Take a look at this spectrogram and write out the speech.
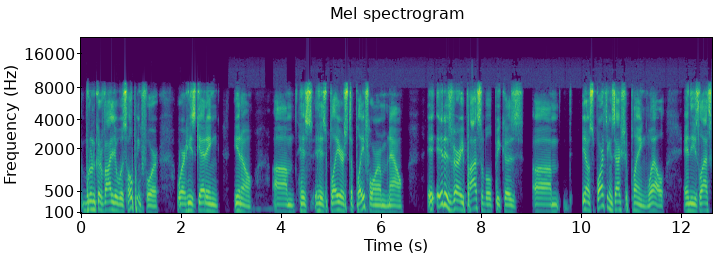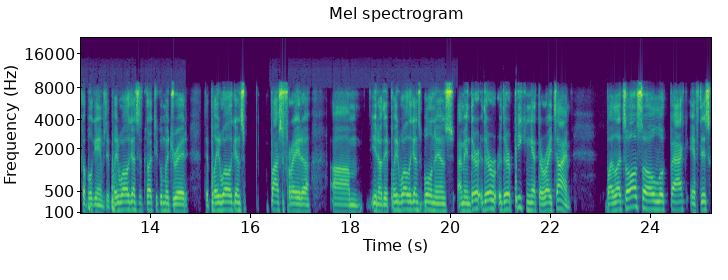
Bruno Carvalho was hoping for, where he's getting you know um, his his players to play for him now. It, it is very possible because um, you know Sporting is actually playing well in these last couple of games. They played well against Atletico Madrid. They played well against Paços Ferreira. Um, you know, they played well against Belenenses. I mean, they're they're they're peaking at the right time. But let's also look back. If this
